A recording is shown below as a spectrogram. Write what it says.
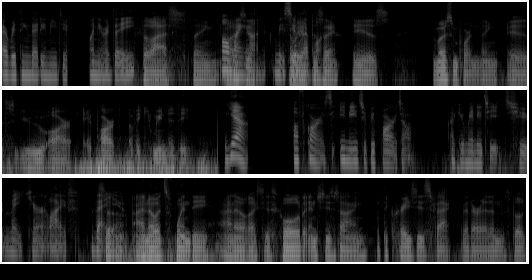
everything that you need to on your day. The last thing. Oh, oh my God. We still we have, have to one. say is the most important thing is you are a part of a community. Yeah, of course. You need to be part of a community to make your life value. So I know it's windy. I know Alexia's cold and she's dying. But the craziest fact that I read in this book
